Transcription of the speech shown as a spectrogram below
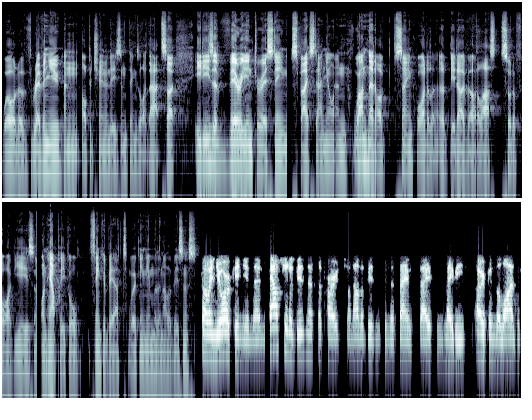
world of revenue and opportunities and things like that. So it is a very interesting space, Daniel, and one that I've seen quite a, a, bit over the last sort of five years on how people think about working in with another business. So, in your opinion, then, how should a business approach another business in the same space and maybe open the lines of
